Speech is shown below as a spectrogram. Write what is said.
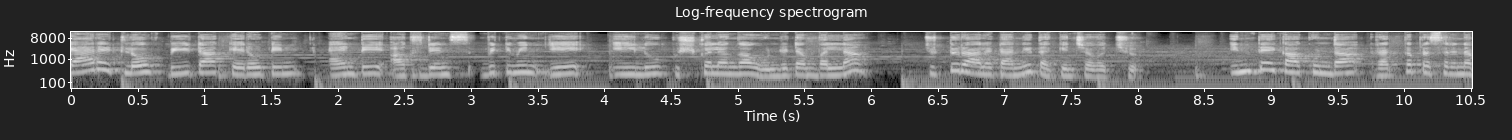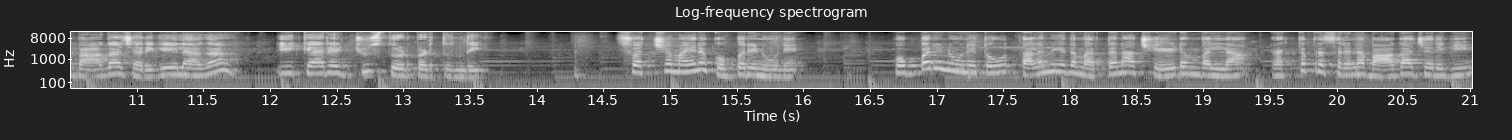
క్యారెట్లో beta carotene antioxidants vitamin A ఈలు పుష్కలంగా ఉండటం వల్ల జుట్టు రాలటాన్ని తగ్గించవచ్చు. ఇంతే కాకుండా రక్త ప్రసరణ బాగా జరిగేలాగా ఈ క్యారెట్ జ్యూస్ తోడ్పడుతుంది. స్వచ్ఛమైన కొబ్బరి నూనె. కొబ్బరి నూనెతో తల మీద మర్దన చేయడం వల్ల రక్త ప్రసరణ బాగా జరిగి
